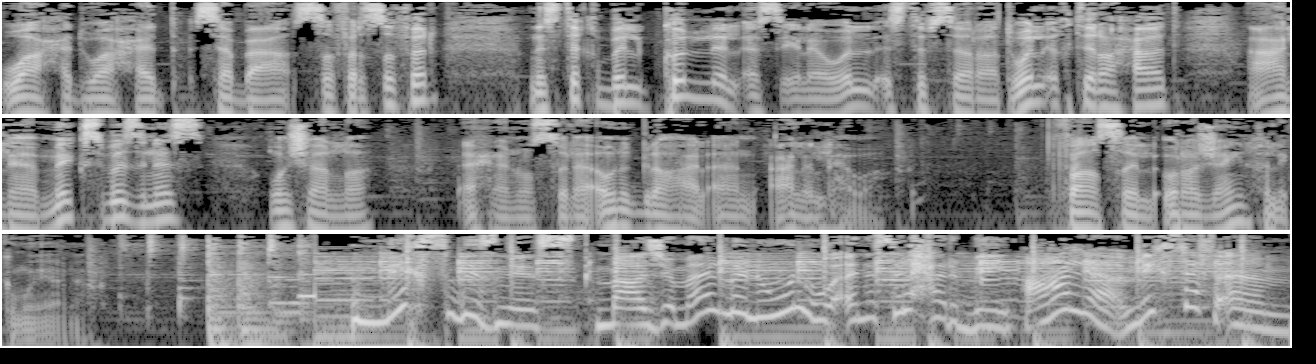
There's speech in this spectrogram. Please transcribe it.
واحد, واحد سبعة صفر صفر. نستقبل كل الأسئلة والاستفسارات والاقتراحات على Mix Business وإن شاء الله إحنا نوصلها أو نقراها الآن على الهواء. فاصل وراجعين خليكم ويانا. Mix Business مع جمال منون وأنس الحربي على Mix FM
